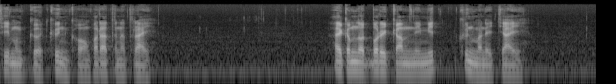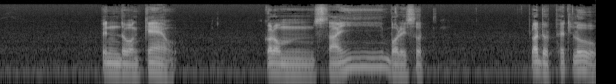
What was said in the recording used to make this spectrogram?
ที่มันเกิดขึ้นของพระรัตนตรัย ให้กำหนดบริกรรมนิมิตขึ้นมาในใจ เป็นดวงแก้ว กลมใสบริสุทธิ์ ประดุดเพชรลูก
